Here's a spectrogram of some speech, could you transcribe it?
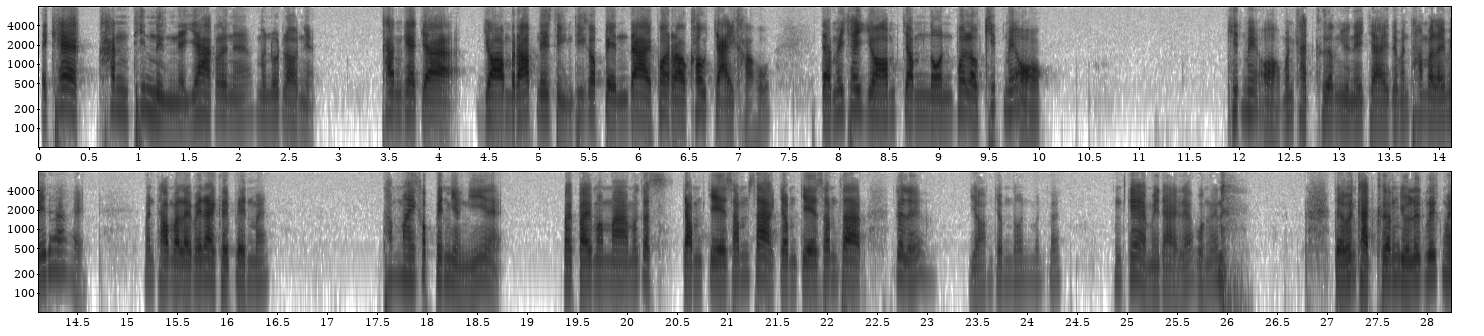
ไอ้แค่ขั้นที่หนึ่งเนี่ยยากแล้วนะมนุษย์เราเนี่ยขั้นแค่จะยอมรับในสิ่งที่เขาเป็นได้ เพราะเราเข้าใจเขา แต่ไม่ใช่ยอมจำนน เพราะเราคิดไม่ออก คิดไม่ออกมันขัดเคืองอยู่ในใจ แต่มันทำอะไรไม่ได้ มันทำอะไรไม่ได้เคยเป็นไหมทำไมเขาเป็นอย่างนี้เนี่ยไปไปมามามันก็จำเจซ้ำซากจำเจซ้ำซากก็เลย ยอมจำนนมันไป มันแก้ไม่ได้แล้วว่างั้น แต่มันขัดเคืองอยู่ลึกๆไหม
